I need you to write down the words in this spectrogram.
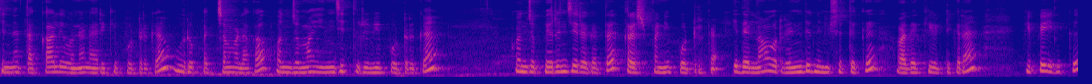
சின்ன தக்காளி ஒன்று நறுக்கி போட்டிருக்கேன். ஒரு பச்சை மிளகாய் கொஞ்சமாக இஞ்சி துருவி போட்டிருக்கேன். கொஞ்சம் பெருஞ்சீரகத்தை க்ரஷ் பண்ணி போட்டிருக்கேன். இதெல்லாம் ஒரு ரெண்டு நிமிஷத்துக்கு வதக்கி விட்டுக்கிறேன். இப்போ இதுக்கு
